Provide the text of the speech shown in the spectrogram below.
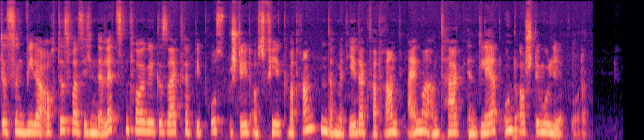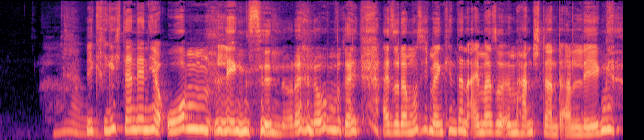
das sind wieder auch das, was ich in der letzten Folge gesagt habe. Die Brust besteht aus vier Quadranten, damit jeder Quadrant einmal am Tag entleert und auch stimuliert wurde. Wie kriege ich denn den hier oben links hin oder denn oben rechts? Also da muss ich mein Kind dann einmal so im Handstand anlegen.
